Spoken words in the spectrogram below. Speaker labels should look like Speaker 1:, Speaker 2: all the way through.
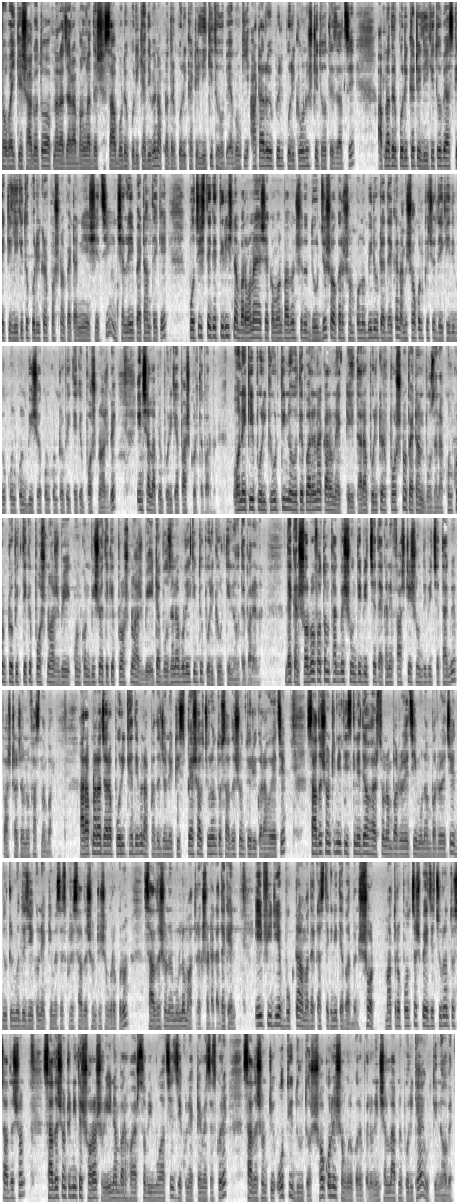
Speaker 1: সবাইকে স্বাগত। আপনারা যারা বাংলাদেশ সা বোর্ডে পরীক্ষা দিবেন, আপনাদের পরীক্ষাটি লিখিত হবে এবং কি আঠারো এপ্রিল পরীক্ষা অনুষ্ঠিত হতে যাচ্ছে, আপনাদের পরীক্ষাটি লিখিত হবে। আজকে একটি লিখিত পরীক্ষার প্রশ্ন প্যাটার্ন নিয়ে এসেছি। ইনশাল্লাহ এই প্যাটার্ন থেকে পঁচিশ থেকে তিরিশ নাম্বার অনায়াসে কমন পাবেন। শুধু ধৈর্য সহকারে সম্পূর্ণ ভিডিওটা দেখেন, আমি সকল কিছু দেখিয়ে দিব কোন কোন বিষয়, কোন কোন টপিক থেকে প্রশ্ন আসবে। ইনশাল্লাহ আপনি পরীক্ষায় পাশ করতে পারবেন। অনেকেই পরীক্ষা উত্তীর্ণ হতে পারে না, কারণ একটাই তারা পরীক্ষার প্রশ্ন প্যাটার্ন বোঝে না। কোন কোন টপিক থেকে প্রশ্ন আসবে, কোন কোন বিষয় থেকে প্রশ্ন আসবে, এটা বোঝে না বলেই কিন্তু পরীক্ষা উত্তীর্ণ হতে পারে না। দেখেন, সর্বপ্রথম থাকবে সন্ধি বিচ্ছেদ, এখানে ফার্স্টটি সন্ধি বিচ্ছেদ থাকবে, পাঁচটার জন্য ফার্স্ট নাম্বার। আর আপনারা যারা পরীক্ষা দিবেন, আপনাদের জন্য একটি স্পেশাল চূড়ান্ত সাজেশন তৈরি করা হয়েছে। সাজেশনটি নিতে স্ক্রিনে দেওয়া হোয়াটসঅ্যাপ নাম্বার রয়েছে ইমো নাম্বার রয়েছে, দুটোর মধ্যে যে কোনো একটি মেসেজ করে সাজেশনটি সংগ্রহ করুন। সাজেশনের মূল্য মাত্র একশো টাকা। দেখেন, এই পিডিএফ বুকটা আমাদের কাছ থেকে নিতে পারবেন। শর্ট মাত্র পঞ্চাশ পেজে চূড়ান্ত সাজেশন সাজেশনটি নিতে সরাসরি এই নাম্বার হোয়াটসঅ্যাপ ইমো আছে যে কোনো একটা মেসেজ করে সাজেশনটি অতি দ্রুত সকলেই সংগ্রহ করে ফেলুন। ইনশাল্লাহ আপনি পরীক্ষায় উত্তীর্ণ হবে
